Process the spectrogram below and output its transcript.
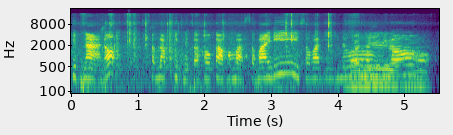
คลิปหน้าเนาะสำหรับคลิปนี้ก็ขอกล่าวคำว่าสบายดี สวัสดีพี่น้องบายดีพี่น้อง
